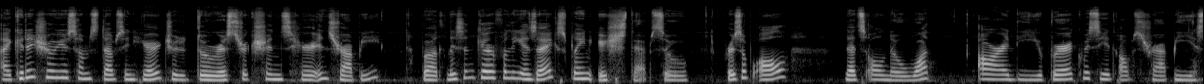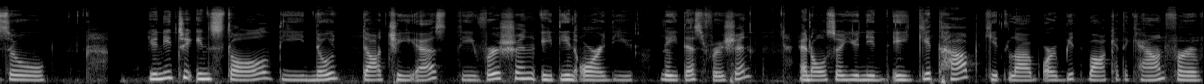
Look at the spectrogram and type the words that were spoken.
I couldn't show you some steps in here due to restrictions here in Strapi, but listen carefully as I explain each step. So first of all, let's all know what are the prerequisite of Strapi. So you need to install the node.js, the version 18 or the latest version. And also you need a GitHub, GitLab, or Bitbucket account for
